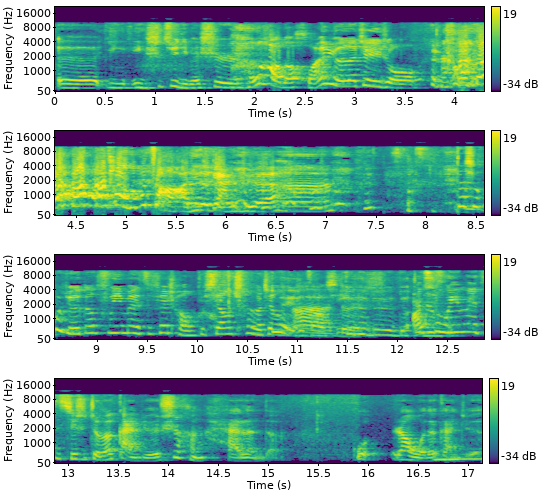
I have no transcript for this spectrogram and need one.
呃，影影视剧里面是很好的还原了这种 烫的不咋地的感觉，但是会觉得跟复衣妹子非常不相称的这样的一个造型。对对对对对，而且而且乌衣妹子其实整个感觉是很海冷的，过让我的感觉、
